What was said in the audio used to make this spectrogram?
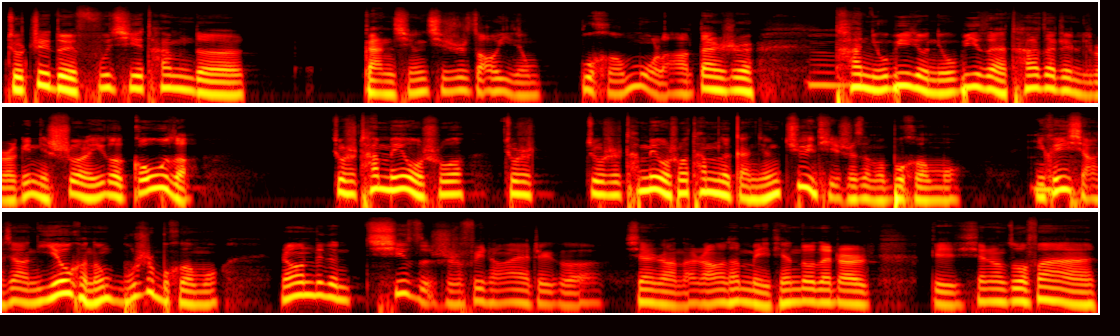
就这对夫妻他们的感情其实早已经不和睦了啊，但是。他牛逼就牛逼在，他在这里边给你设了一个钩子，就是他没有说，就是就是他没有说他们的感情具体是怎么不和睦，你可以想象，也有可能不是不和睦。然后这个妻子是非常爱这个先生的，然后他每天都在这儿给先生做饭、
